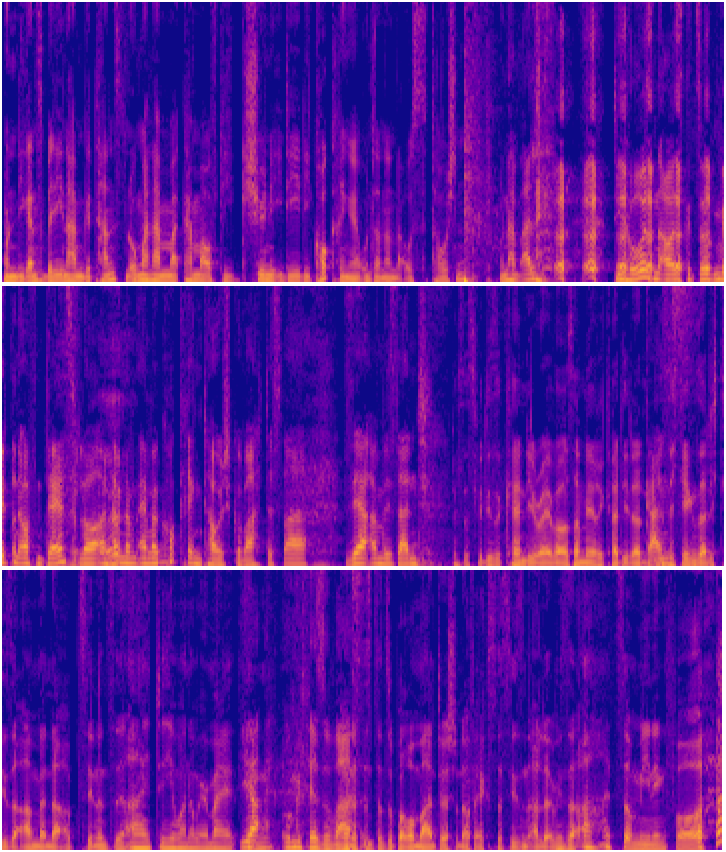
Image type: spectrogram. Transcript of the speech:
und die ganzen Berliner haben getanzt und irgendwann haben, wir- kam wir auf die schöne Idee, die Cockringe untereinander auszutauschen und haben alle die Hosen ausgezogen mitten auf dem Dancefloor und haben dann einmal Cockringtausch gemacht. Das war sehr amüsant. Das ist wie diese Candy Raver aus Amerika, die dann Ganz- sich gegenseitig diese Armbänder abziehen und so, ah, do you want to wear my thing? Ja, ungefähr so war Und es. das ist dann super romantisch und auf Ecstasy sind alle irgendwie so, ah, it's so meaningful.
